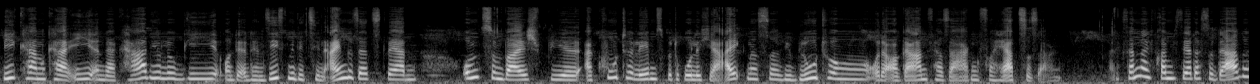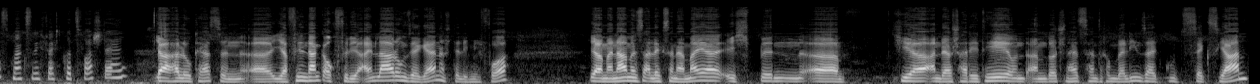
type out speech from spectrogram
wie kann KI in der Kardiologie und der Intensivmedizin eingesetzt werden, um zum Beispiel akute lebensbedrohliche Ereignisse wie Blutungen oder Organversagen vorherzusagen. Alexander, ich freue mich sehr, dass du da bist. Magst du dich vielleicht kurz vorstellen? Ja, hallo Kerstin. Äh, ja, vielen Dank auch für die Einladung. Sehr gerne stelle ich mich vor. Ja, mein Name ist Alexander Meyer. Ich bin äh, hier an der Charité und am Deutschen Herzzentrum Berlin seit gut sechs Jahren.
